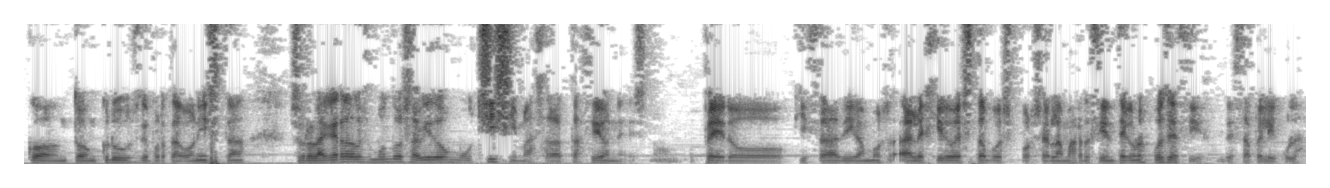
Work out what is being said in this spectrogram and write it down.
con Tom Cruise de protagonista. Sobre la Guerra de los Mundos ha habido muchísimas adaptaciones, ¿no? pero quizá, digamos, ha elegido esta pues por ser la más reciente. ¿Qué nos puedes decir de esta película?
